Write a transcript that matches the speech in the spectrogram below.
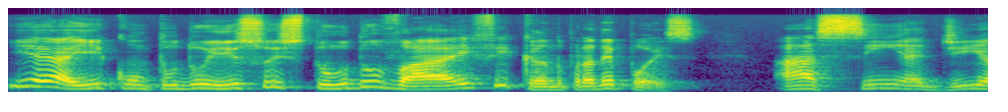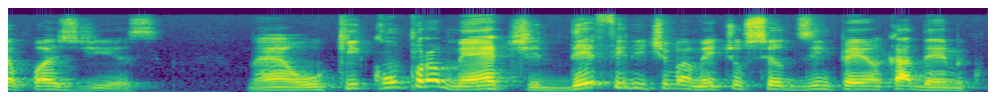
e aí com tudo isso o estudo vai ficando para depois. Assim é dia após dia, né? o que compromete definitivamente o seu desempenho acadêmico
